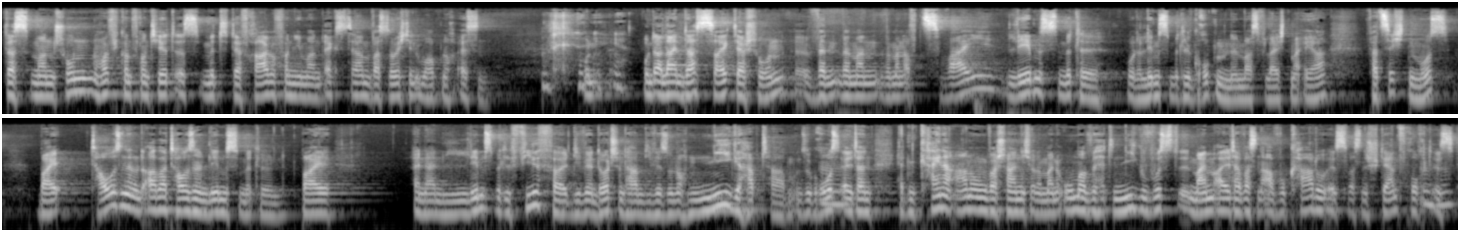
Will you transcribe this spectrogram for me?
dass man schon häufig konfrontiert ist mit der Frage von jemand extern, was soll ich denn überhaupt noch essen? Und, ja. und allein das zeigt ja schon, wenn, wenn, man, wenn man auf zwei Lebensmittel oder Lebensmittelgruppen, nennen wir es vielleicht mal eher, verzichten muss, bei Tausenden und Abertausenden Lebensmitteln, bei einer Lebensmittelvielfalt, die wir in Deutschland haben, die wir so noch nie gehabt haben. Unsere Großeltern mhm. hätten keine Ahnung wahrscheinlich oder meine Oma hätte nie gewusst in meinem Alter, was eine Avocado ist, was eine Sternfrucht mhm. ist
